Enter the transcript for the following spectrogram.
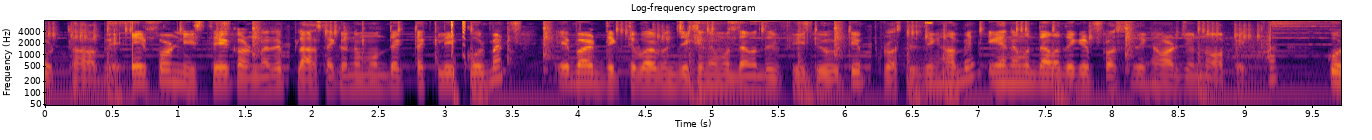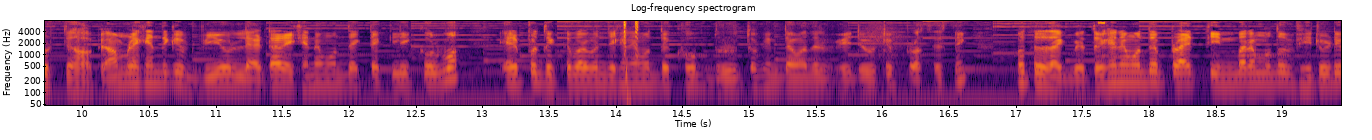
করতে হবে। এরপর নিচ থেকে কর্নারে প্লাস আইকনের মধ্যে একটা ক্লিক করবেন। এবার দেখতে পারবেন যেখানের মধ্যে আমাদের ভিডিওটি প্রসেসিং হবে। এখানের মধ্যে আমাদেরকে প্রসেসিং হওয়ার জন্য অপেক্ষা করতে হবে। আমরা এখান থেকে ভিউ লেটার এখানের মধ্যে একটা ক্লিক করব। এরপর দেখতে পারবেন যে এখানের মধ্যে খুব দ্রুত কিন্তু আমাদের ভিডিওটি প্রসেসিং হতে থাকবে। তো এখানের মধ্যে প্রায় তিনবারের মতো ভিডিওটি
